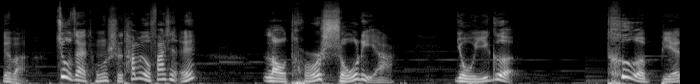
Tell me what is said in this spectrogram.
对吧？就在同时，他们又发现，哎，老头手里啊有一个特别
